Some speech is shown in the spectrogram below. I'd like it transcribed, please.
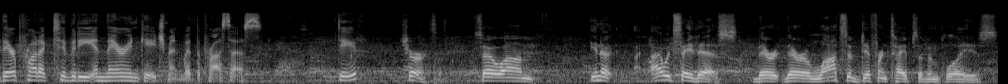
their productivity and their engagement with the process? Dave? Sure. So, um, you know, I would say this, there, there are lots of different types of employees,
